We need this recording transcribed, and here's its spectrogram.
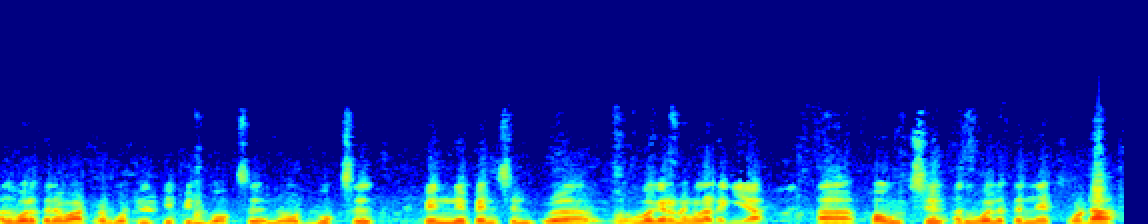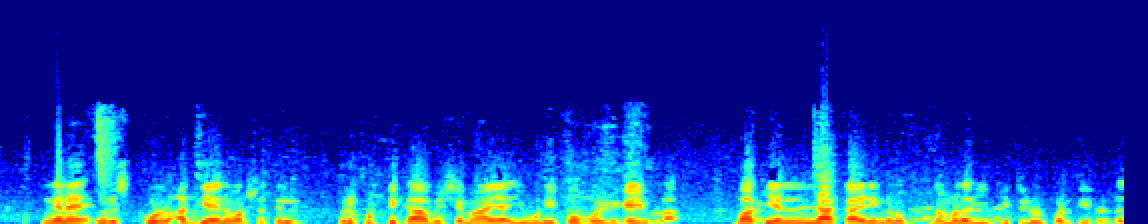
അതുപോലെ തന്നെ water bottle tiffin box notebooks pen pencil ഉപകരണങ്ങൾ അടങ്ങിയ പൗച്ച് അതുപോലെ തന്നെ കൊട. ഇങ്ങനെ ഒരു സ്കൂൾ അധ്യയന വർഷത്തിൽ ഒരു കുട്ടിക്ക് ആവശ്യമായ യൂണിഫോം ഒഴികെയുള്ള ബാക്കി എല്ലാ കാര്യങ്ങളും നമ്മൾ ഈ കിറ്റിൽ ഉൾപ്പെടുത്തിയിട്ടുണ്ട്.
